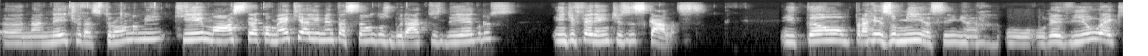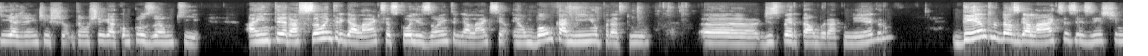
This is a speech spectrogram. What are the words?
uh, na Nature Astronomy, que mostra como é que é a alimentação dos buracos negros em diferentes escalas. Então, para resumir, assim, a, o, o, review é que a gente então chega à conclusão que a interação entre galáxias, colisão entre galáxias, é um bom caminho para tu uh, despertar um buraco negro. Dentro das galáxias existem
